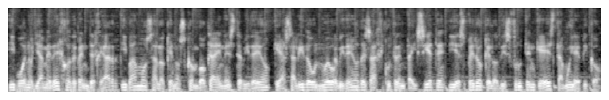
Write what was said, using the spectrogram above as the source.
Y bueno ya me dejo de pendejear y vamos a lo que nos convoca en este video que ha salido un nuevo video de Sajku 37 y espero que lo disfruten que está muy épico.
